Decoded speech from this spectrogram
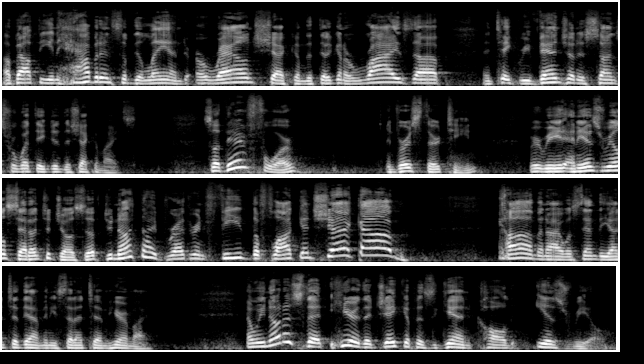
about the inhabitants of the land around Shechem, that they're going to rise up and take revenge on his sons for what they did to the Shechemites. So therefore, in verse 13, we read, And Israel said unto Joseph, Do not thy brethren feed the flock in Shechem? Come, and I will send thee unto them. And he said unto him, Here am I. And we notice that here that Jacob is again called Israel.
